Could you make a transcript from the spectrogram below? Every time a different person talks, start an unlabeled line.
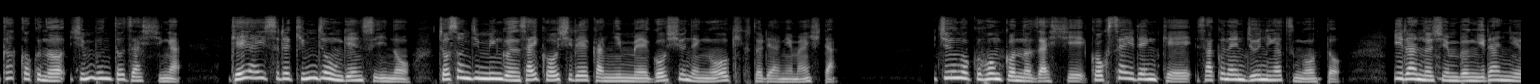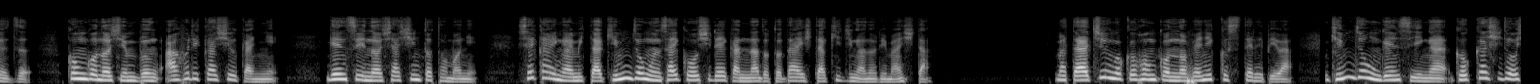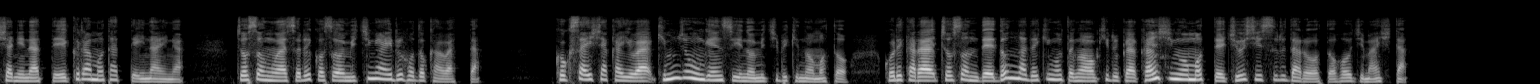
各国の新聞と雑誌が、敬愛する金正恩元帥の、朝鮮人民軍最高司令官任命5周年を大きく取り上げました。中国香港の雑誌、国際連携昨年12月号と、イランの新聞イランニューズ、今後の新聞アフリカ週間に、元帥の写真とともに、世界が見た金正恩最高司令官などと題した記事が載りました。また中国香港のフェニックステレビは、金正恩元帥が国家指導者になっていくらも経っていないが、朝鮮はそれこそ道がいるほど変わった。国際社会は金正恩元帥の導きのもと、これから朝鮮でどんな出来事が起きるか関心を持って注視するだろうと報じました。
